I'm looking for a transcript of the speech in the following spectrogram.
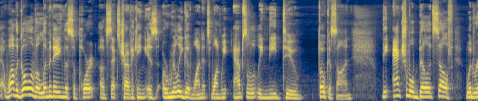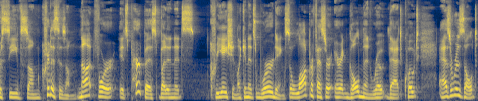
Uh, while the goal of eliminating the support of sex trafficking is a really good one, it's one we absolutely need to focus on. The actual bill itself would receive some criticism, not for its purpose, but in its creation, like in its wording. So law professor Eric Goldman wrote that, quote, as a result,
